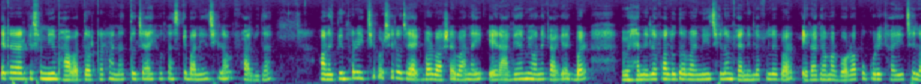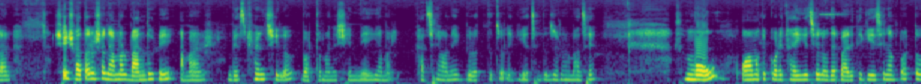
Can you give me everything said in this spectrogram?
এটার আর কিছু নিয়ে ভাবার দরকার হয় না। তো যাই হোক, আজকে বানিয়েছিলাম ফালুদা। অনেকদিন ধরে ইচ্ছে করছিল যে একবার বাসায় বানাই। এর আগে আমি অনেক আগে একবার ভ্যানিলা ফালুদা বানিয়েছিলাম ভ্যানিলা ফ্লেভার। এর আগে আমার বড় আপু করে খাইয়েছিল আর সেই সতেরো সালে আমার বান্ধবী, আমার বেস্ট ফ্রেন্ড ছিল, বর্তমানে সে নেই আমার কাছে, অনেক দূরত্ব চলে গিয়েছে দুজনের মাঝে। মৌ, ও আমাকে করে খাইয়েছিল, ওদের বাড়িতে গিয়েছিলাম পর, তো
